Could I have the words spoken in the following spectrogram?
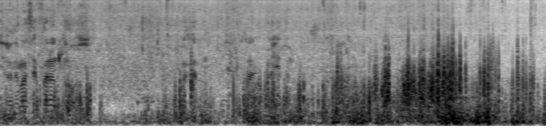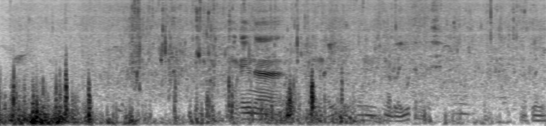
Y los demás se fueron todos. Bájale. Ah, ahí están. Como que hay una, una, un- una playita, parece. Aquí.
